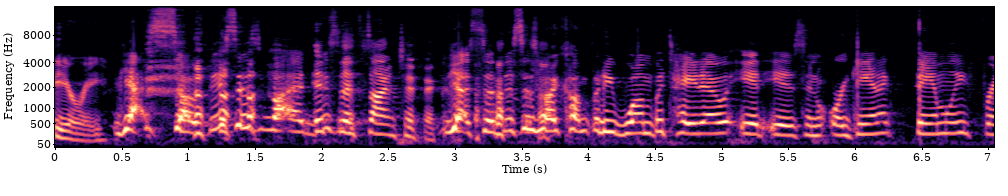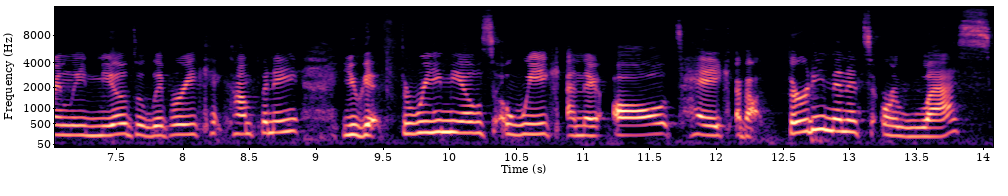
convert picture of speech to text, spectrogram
theory. yes, so this is my this It's it's scientific. Yes, so this is my company, One Potato. It is an organic, family-friendly meal delivery kit company. You get three meals a week, and they all take about 30 minutes or less.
